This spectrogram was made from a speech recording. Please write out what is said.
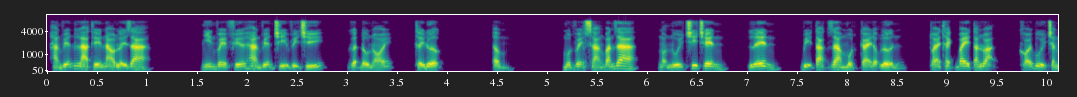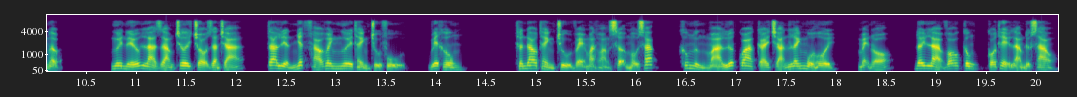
hàn viễn là thế nào lấy ra. Nhìn về phía hàn viễn chỉ vị trí, gật đầu nói, thấy được. Ẩm một vệ sáng bắn ra, ngọn núi chi trên, lên, bị tạc ra một cái động lớn, toái thạch bay tán loạn, khói bụi tràn ngập. Ngươi nếu là dám chơi trò gian trá, ta liền nhất pháo anh ngươi thành chủ phủ, biết không? Thần đao thành chủ vẻ mặt hoảng sợ màu sắc, không ngừng mà lướt qua cái chán lanh mồ hôi, mẹ nó, đây là võ công có thể làm được sao?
